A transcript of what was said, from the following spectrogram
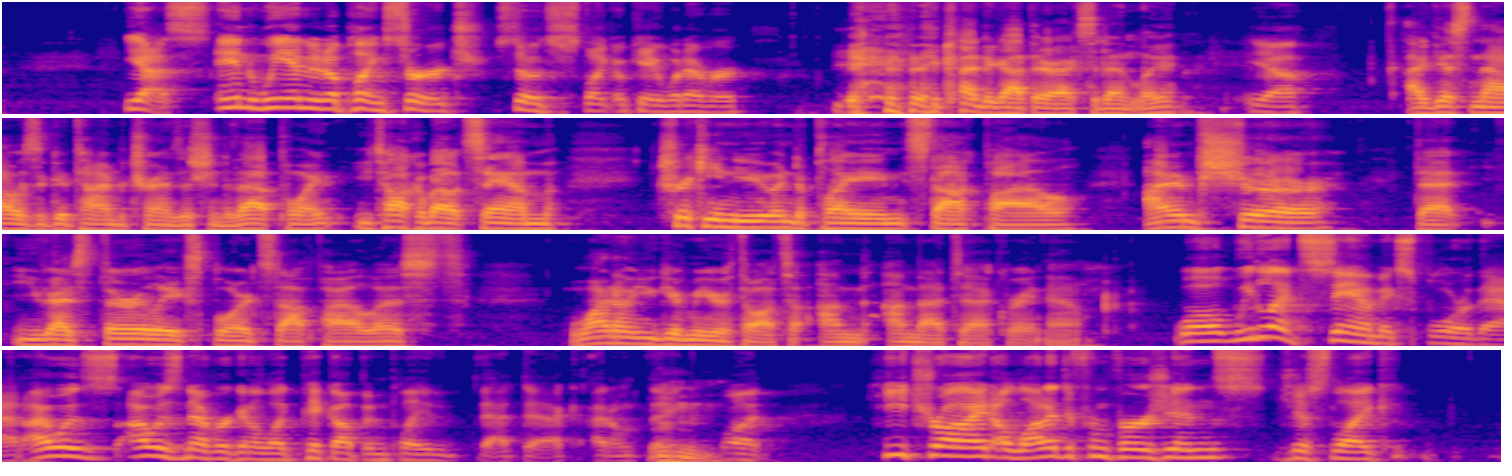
Yes, and we ended up playing search, so it's just like okay, whatever. Yeah, they kind of got there accidentally. Yeah. I guess now is a good time to transition to that point. You talk about Sam tricking you into playing Stockpile. I am sure that you guys thoroughly explored Stockpile lists. Why don't you give me your thoughts on on that deck right now? Well, we let Sam explore that. I was I was never gonna like pick up and play that deck. I don't think, mm-hmm. but he tried a lot of different versions, just like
